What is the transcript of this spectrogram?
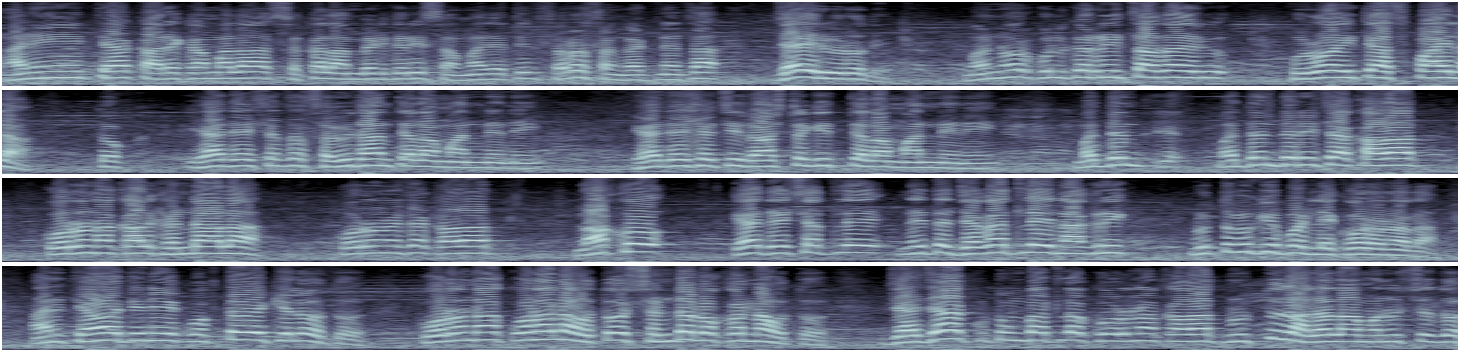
आणि त्या कार्यक्रमाला सकल आंबेडकरी समाजातील सर्व संघटनेचा जाहीर विरोध आहे. मनोहर कुलकर्णीचा जर पूर्व इतिहास पाहिला तो ह्या देशाचं संविधान त्याला मान्य नाही ह्या देशाची राष्ट्रगीत त्याला मान्य नाही. मध्यंत मध्यंतरीच्या काळात कोरोना कालखंड आला. कोरोनाच्या काळात लाखो या देशातले नाही तर जगातले नागरिक मृत्युमुखी पडले कोरोनाला. आणि तेव्हा तिने एक वक्तव्य केलं होतं कोरोना कोणाला होतो? शंड लोकांना होतो. ज्या ज्या कुटुंबातला कोरोना काळात मृत्यू झालेला मनुष्य जो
